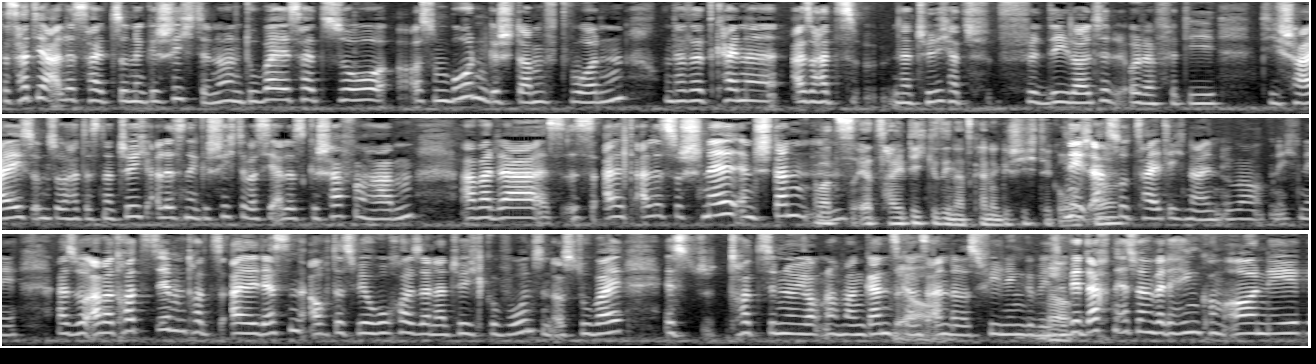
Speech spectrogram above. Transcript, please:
Das hat ja alles halt so eine Geschichte, ne? Und Dubai ist halt so aus dem Boden gestampft worden und hat halt keine, also hat natürlich hat für die Leute oder für die die Scheichs und so hat das natürlich alles eine Geschichte, was sie alles geschaffen haben, aber da es ist halt alles so schnell entstanden. Aber eher zeitlich gesehen als keine Geschichte groß. Nee, ne? ach so, zeitlich nein, überhaupt nicht, nee. Also, aber trotzdem, trotz all dessen, auch dass wir Hochhäuser natürlich gewohnt sind aus Dubai, ist trotzdem New York nochmal ein ganz, Ja. ganz anderes Feeling gewesen. Ja. Wir dachten erst, wenn wir da hinkommen, oh nee,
